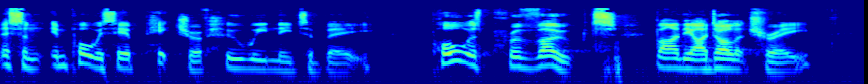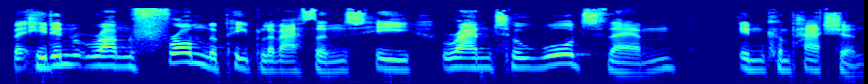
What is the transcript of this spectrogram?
Listen, in Paul we see a picture of who we need to be. Paul was provoked by the idolatry but he didn't run from the people of Athens, he ran towards them in compassion.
